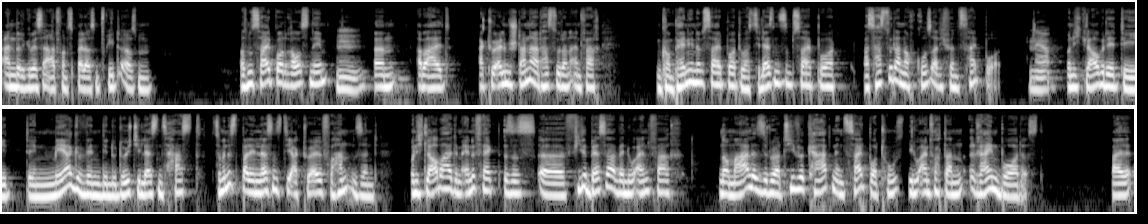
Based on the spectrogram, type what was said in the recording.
andere gewisse Art von Spell aus dem Fried, aus dem, aus dem Sideboard rausnehmen. Mhm. Ähm, aber halt aktuell im Standard hast du dann einfach ein Companion im Sideboard, du hast die Lessons im Sideboard. Was hast du dann noch großartig für ein Sideboard? Ja. Und ich glaube, die, die, den Mehrgewinn, den du durch die Lessons hast, zumindest bei den Lessons, die aktuell vorhanden sind. Und ich glaube halt im Endeffekt ist es äh, viel besser, wenn du einfach normale situative Karten ins Sideboard tust, die du einfach dann reinboardest. Weil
